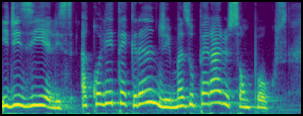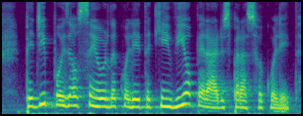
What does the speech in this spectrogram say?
E dizia-lhes: A colheita é grande, mas operários são poucos. Pedi, pois, ao Senhor da colheita que envie operários para a sua colheita.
